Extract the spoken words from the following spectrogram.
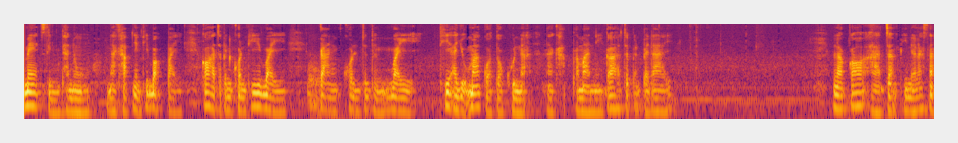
เมษสิงห์ธนูนะครับ อย่างที่บอกไป ก็อาจจะเป็นคนที่วัยกลางคนจนถึงวัยที่อายุมากกว่าตัวคุณนะนะครับ ประมาณนี้ก็จจะเป็นไปได้ แล้วก็อาจจะมีในลักษณะ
